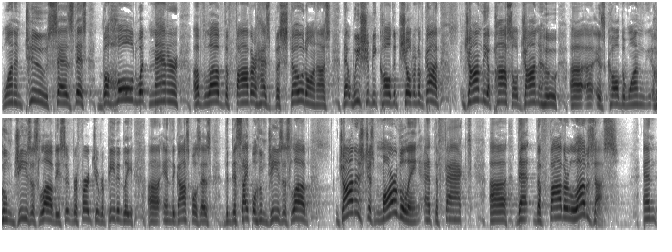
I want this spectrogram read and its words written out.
1 and 2 says this Behold, what manner of love the Father has bestowed on us that we should be called the children of God. John the Apostle, John, who uh, uh, is called the one whom Jesus loved, he's referred to repeatedly uh, in the Gospels as the disciple whom Jesus loved. John is just marveling at the fact uh, that the Father loves us. And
